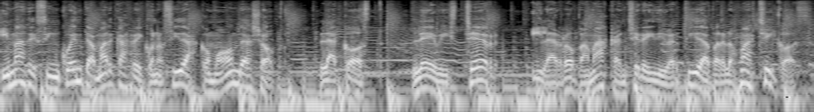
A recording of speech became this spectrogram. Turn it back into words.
y más de 50 marcas reconocidas como Honda Shop, Lacoste, Levi's, Cher y la ropa más canchera y divertida para los más chicos.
